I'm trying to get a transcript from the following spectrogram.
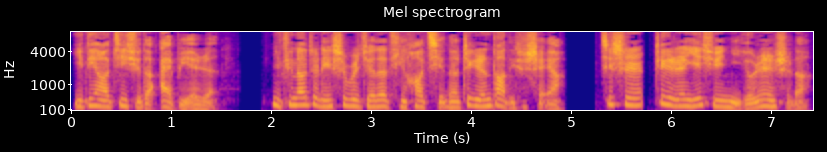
一定要继续的爱别人。你听到这里是不是觉得挺好奇的？这个人到底是谁啊？其实这个人也许你就认识的，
